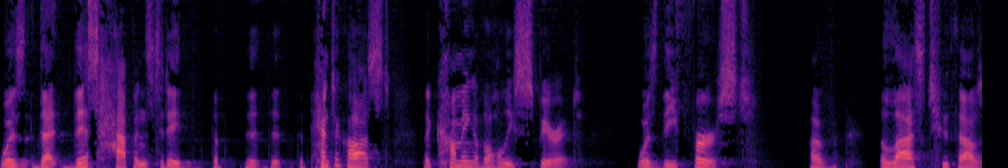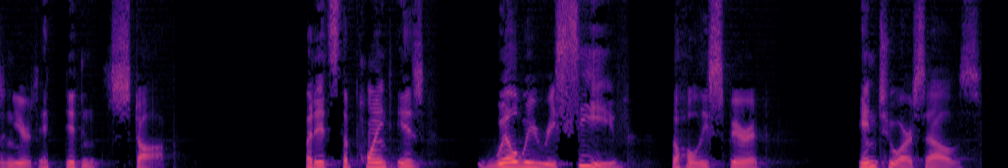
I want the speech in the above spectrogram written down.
was that this happens today. The, the, the, Pentecost, the coming of the Holy Spirit, was the first of the last 2,000 years. It didn't stop. But it's the point is, will we receive the Holy Spirit into ourselves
